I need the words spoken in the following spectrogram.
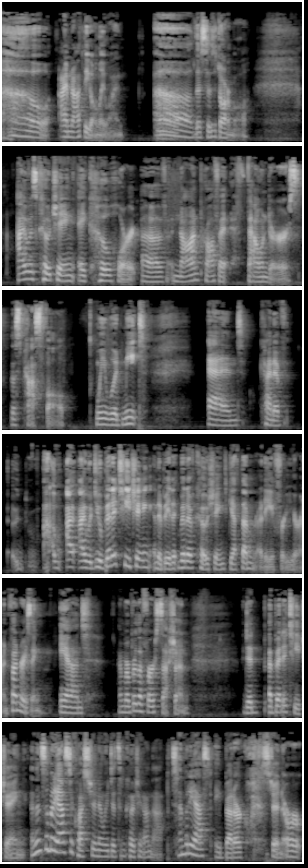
oh, I'm not the only one. Oh, this is normal. I was coaching a cohort of nonprofit founders this past fall. We would meet and kind of I, I, would do a bit of teaching and a bit, a bit of coaching to get them ready for year end fundraising. And I remember the first session, I did a bit of teaching, and then somebody asked a question and we did some coaching on that. But somebody asked a better question, or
